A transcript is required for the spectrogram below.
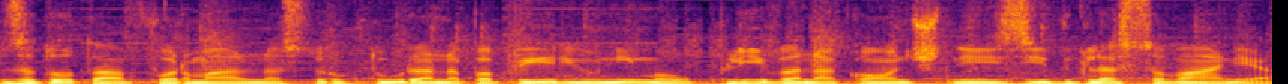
zato ta formalna struktura na papirju nima vpliva na končni izid glasovanja.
